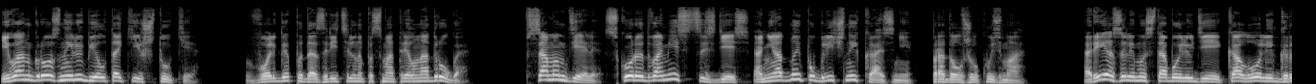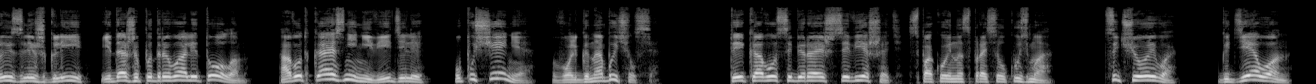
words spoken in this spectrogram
Иван Грозный любил такие штуки. Вольга подозрительно посмотрел на друга. В самом деле, скоро два месяца здесь, а ни одной публичной казни, продолжил Кузьма. Резали мы с тобой людей, кололи, грызли, жгли и даже подрывали толом, а вот казни не видели. Упущение, Вольга набычился. Ты кого собираешься вешать? спокойно спросил Кузьма. Цычоева. Где он?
